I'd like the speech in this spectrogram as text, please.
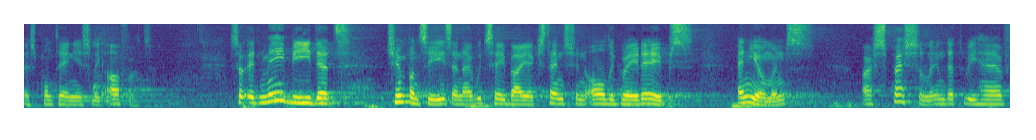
uh, spontaneously offered. So it may be that chimpanzees, and I would say by extension all the great apes and humans, are special in that we have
